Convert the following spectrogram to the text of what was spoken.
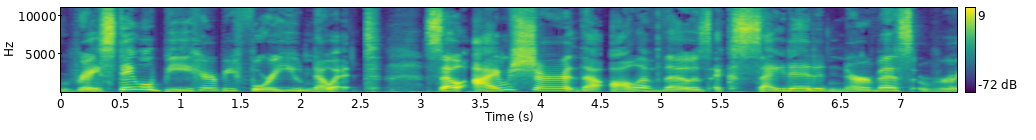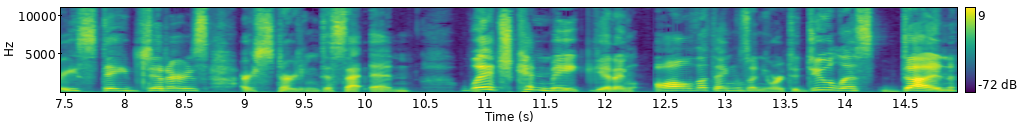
Race day will be here before you know it. So I'm sure that all of those excited, nervous race day jitters are starting to set in which can make getting all the things on your to do list done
